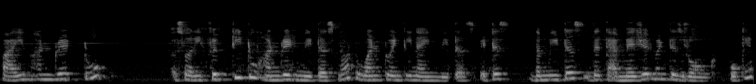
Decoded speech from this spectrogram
500 to uh, sorry 50 to 100 meters not 129 meters it is the meters the measurement is wrong okay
